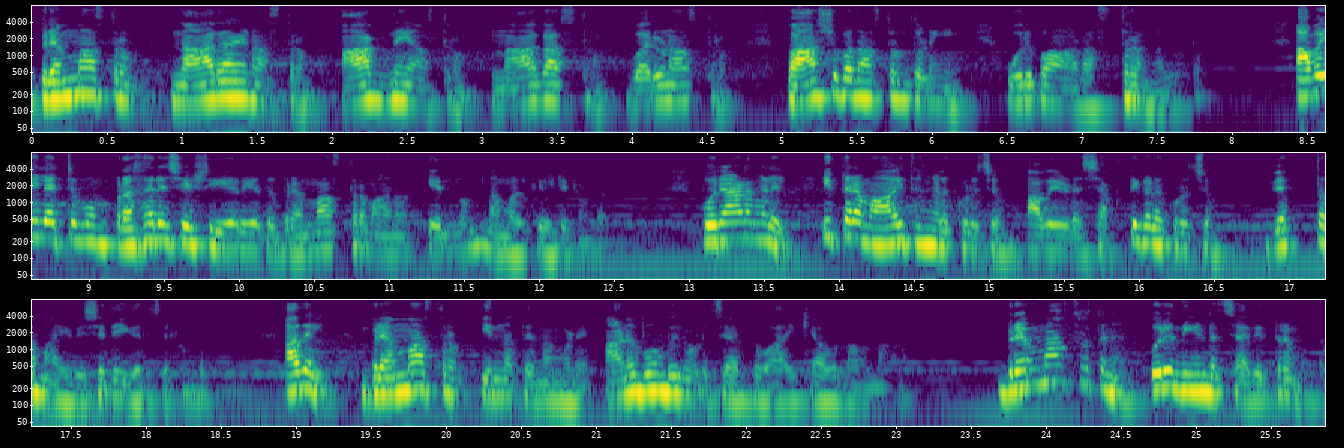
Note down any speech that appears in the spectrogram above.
ബ്രഹ്മാസ്ത്രം നാരായണാസ്ത്രം ആഗ്നേയാസ്ത്രം നാഗാസ്ത്രം വരുണാസ്ത്രം പാശുപതാസ്ത്രം തുടങ്ങി ഒരുപാട് അസ്ത്രങ്ങളുണ്ട്. അവയിൽ ഏറ്റവും പ്രഹരശേഷിയേറിയത് ബ്രഹ്മാസ്ത്രമാണ് എന്നും നമ്മൾ കേട്ടിട്ടുണ്ട്. പുരാണങ്ങളിൽ ഇത്തരം ആയുധങ്ങളെക്കുറിച്ചും അവയുടെ ശക്തികളെക്കുറിച്ചും വ്യക്തമായി വിശദീകരിച്ചിട്ടുണ്ട്. അതിൽ ബ്രഹ്മാസ്ത്രം ഇന്നത്തെ നമ്മുടെ അണുബോംബിനോട് ചേർത്ത് വായിക്കാവുന്ന ഒന്നാണ്. ബ്രഹ്മാസ്ത്രത്തിന് ഒരു നീണ്ട ചരിത്രമുണ്ട്.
